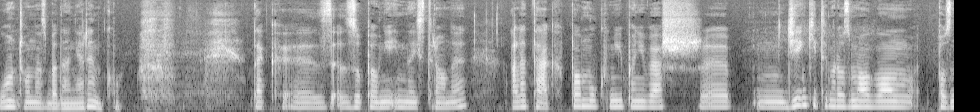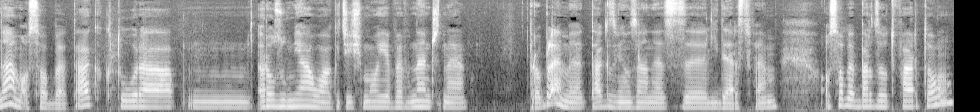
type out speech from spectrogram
Łączą nas badania rynku. tak z zupełnie innej strony, ale tak, pomógł mi, ponieważ y, dzięki tym rozmowom poznałam osobę, tak, która y, rozumiała gdzieś moje wewnętrzne problemy, tak, związane z liderstwem. Osobę bardzo otwartą,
